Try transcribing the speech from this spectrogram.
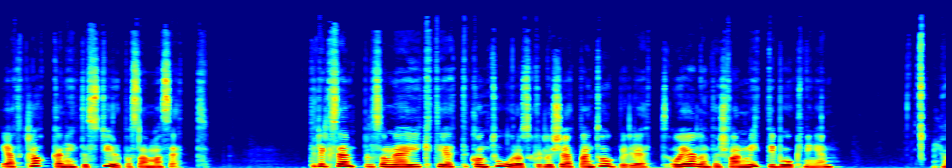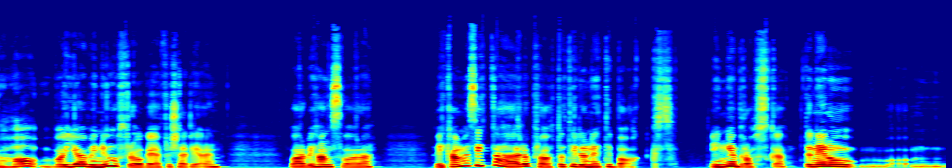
är att klockan inte styr på samma sätt. Till exempel som när jag gick till ett kontor och skulle köpa en tågbiljett och elen försvann mitt i bokningen. Jaha, vad gör vi nu? frågade jag försäljaren. Varvid han svarade. Vi kan väl sitta här och prata till den är tillbaks. Ingen brådska. Den är nog mm,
